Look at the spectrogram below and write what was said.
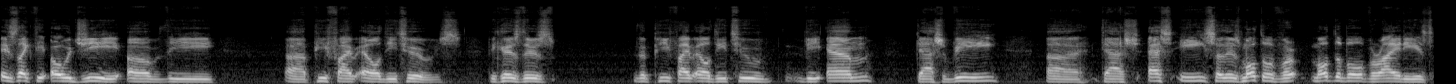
is like the OG of the uh, P5LD2s because there's the P5LD2 VM dash V uh, dash SE. So there's multiple multiple varieties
